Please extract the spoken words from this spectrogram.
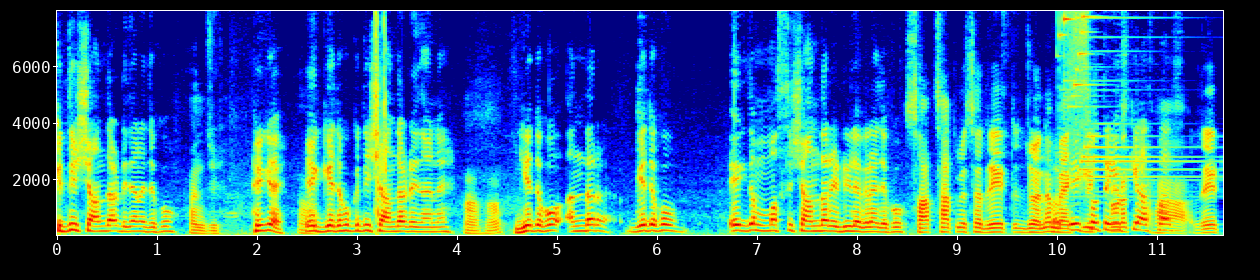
कितनी शानदार डिज़ाइन है देखो। हाँ जी। ठीक है? हाँ। एक ये देखो कितनी शानदार डिज़ाइन है। हाँ हाँ। ये देखो अंदर ये देखो एकदम मस्त शानदार एडी लग रहा है देखो। साथ साथ में सर रेट जो है ना एक सौ तेईस के आसपास। हाँ, रेट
